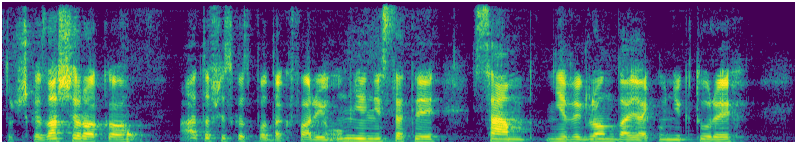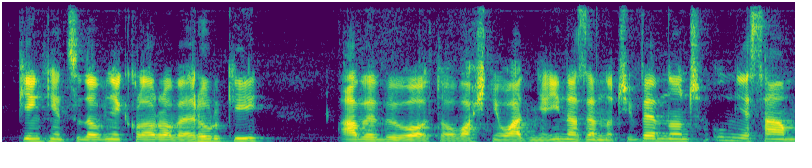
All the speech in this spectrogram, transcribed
Troszeczkę za szeroko, ale to wszystko spod akwarium. U mnie niestety sam nie wygląda jak u niektórych pięknie, cudownie kolorowe rurki, aby było to właśnie ładnie i na zewnątrz i wewnątrz. U mnie sam,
